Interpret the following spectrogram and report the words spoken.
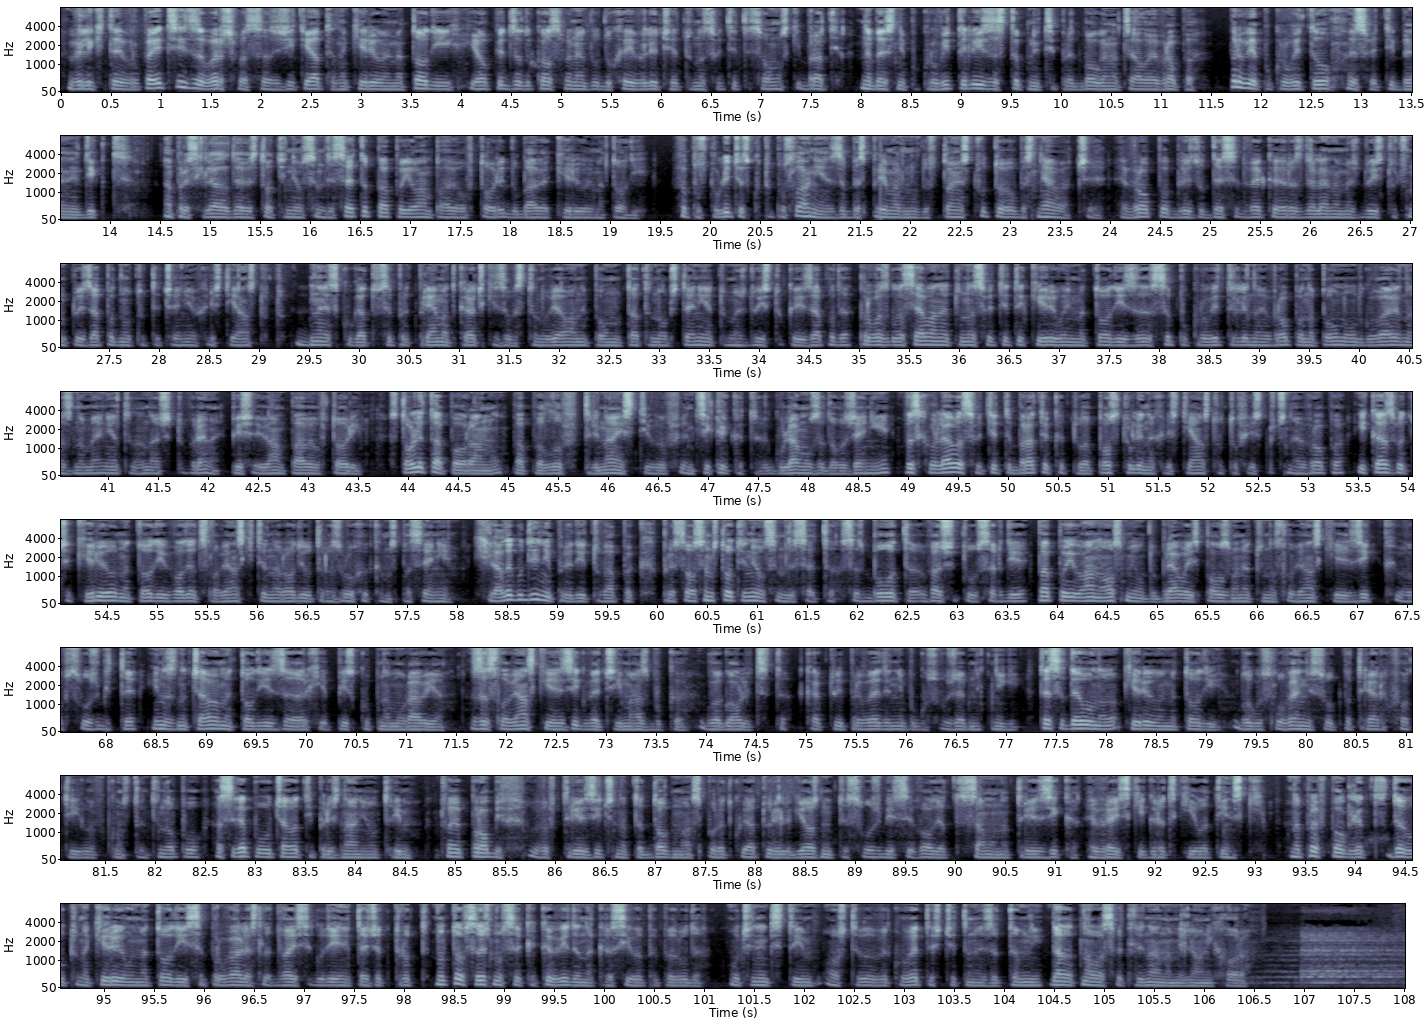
Великите европейци завършва с житията на Кирил и Методий и опит за докосване до духа и величието на светите солнски братя, небесни покровители и застъпници пред Бога на цяла Европа. Първият покровител е свети Бенедикт, а през 1980 папа Йоан Павел II добавя Кирил и Методий. В апостолическото послание за безпримерно достоинство той обяснява, че Европа близо 10 века е разделена между източното и западното течение в християнството. Днес, когато се предприемат крачки за възстановяване пълнотата на общението между изтока и запада, провъзгласяването на светите Кирил и Методи за съпокровители на Европа напълно отговаря на знаменията на нашето време, пише Йоан Павел II. Сто лета по-рано папа Лъв 13 в енцикликата Голямо задължение възхвалява светите братя като апостоли на християнството в източна Европа и казва, че Кирил и Методий водят славянските народи от разруха към спасение. Хиляда години преди това пък, през 880-та, с булата Вашето усърдие, папа Иоанн VIII одобрява използването на славянския език в службите и назначава методи за архиепископ на Моравия. За славянския език вече има азбука, глаголицата, както и преведени богослужебни книги. Те са дело на Кирил и Методий, благословени са от патриарх Фотий в Константинопол, а сега получават и признание от Рим. Това е пробив в триязичната догма, според която религиозните служби се водят само на три езика – еврейски, гръцки и латински. На пръв поглед делото на Кирил и Методий се проваля след 20 години тежък труд, но то всъщност е какъв вида на красива пеперуда. Учениците им още във вековете, считане за тъмни, дават нова светлина на милиони хора.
